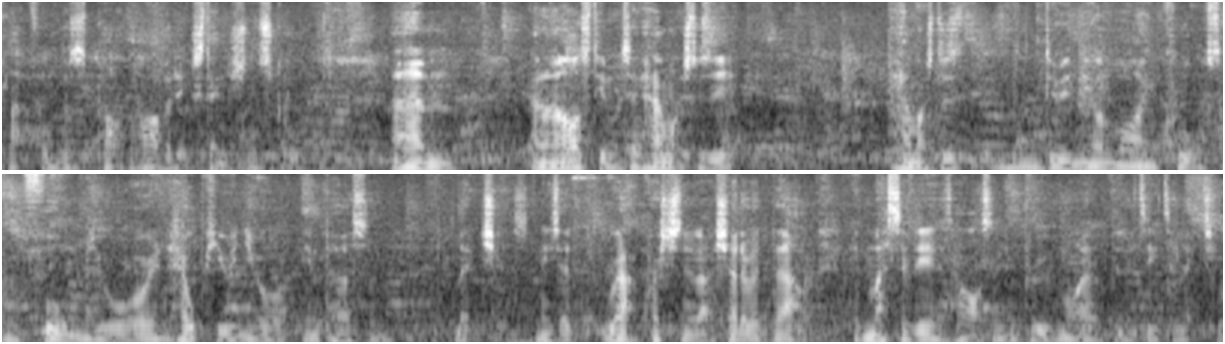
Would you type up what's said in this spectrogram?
platform, does part of the Harvard Extension School. Um, and I asked him, I said, how much does it, how much does doing the online course inform you or help you in your in-person lectures? And he said, without question, without shadow of doubt, it massively enhanced and improved my ability to lecture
